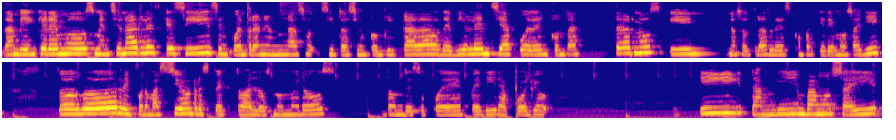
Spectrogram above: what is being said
También queremos mencionarles que si se encuentran en una situación complicada o de violencia, pueden contactarnos y nosotras les compartiremos allí toda la información respecto a los números donde se puede pedir apoyo. Y también vamos a ir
